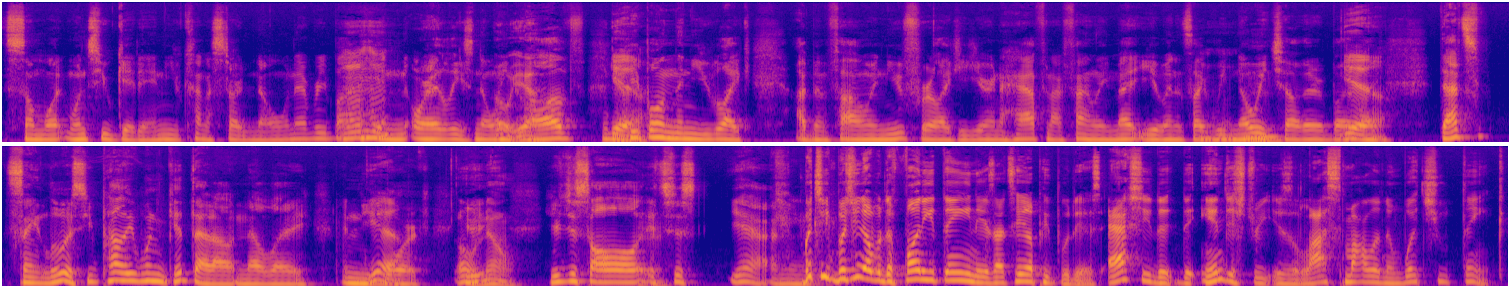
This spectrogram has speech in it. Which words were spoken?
somewhat once you get in you kind of start knowing everybody mm-hmm. and or at least knowing oh, yeah. of yeah. people and then you like I've been following you for like a year and a half and I finally met you and it's like mm-hmm. we know mm-hmm. each other but yeah. Like, that's St. Louis you probably wouldn't get that out in LA in New yeah. York. Oh you're, no. You're just all it's just yeah, I mean, but you but you know what the funny thing is, I tell people this. Actually, the, the industry is a lot smaller than what you think.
